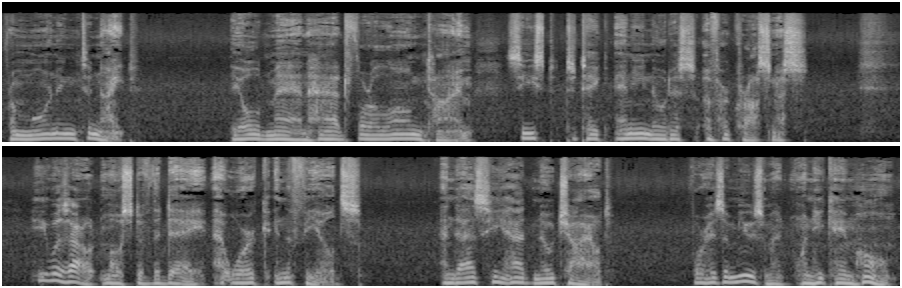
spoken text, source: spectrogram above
from morning to night. The old man had for a long time ceased to take any notice of her crossness. He was out most of the day at work in the fields, and as he had no child, for his amusement when he came home,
